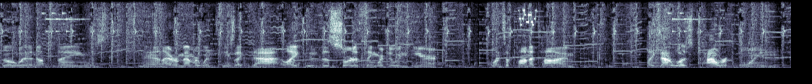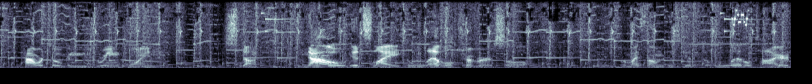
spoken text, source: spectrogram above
going up things. Man, I remember when things like that, like this sort of thing we're doing here, once upon a time, like that was power coin, power token, green coin stuff. Now it's like level traversal. But my thumb is getting a little tired.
